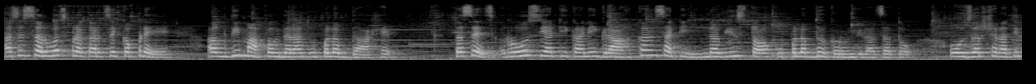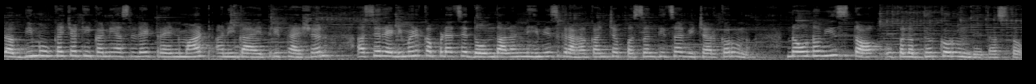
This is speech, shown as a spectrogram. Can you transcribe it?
असे सर्वच प्रकारचे कपडे अगदी माफक दरात उपलब्ध आहेत. तसेच रोज या ठिकाणी ग्राहकांसाठी नवीन स्टॉक उपलब्ध करून दिला जातो. ओझर शहरातील अगदी मोक्याच्या ठिकाणी असलेले ट्रेंड मार्ट आणि गायत्री फॅशन असे रेडीमेड कपड्याचे दोन दालन नेहमीच ग्राहकांच्या पसंतीचा विचार करून नवनवीन स्टॉक उपलब्ध करून देत असतो.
